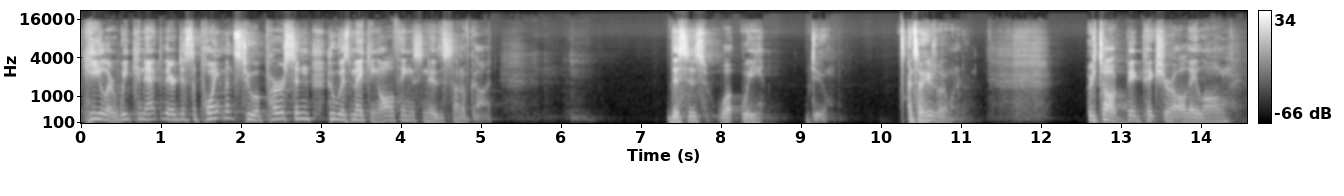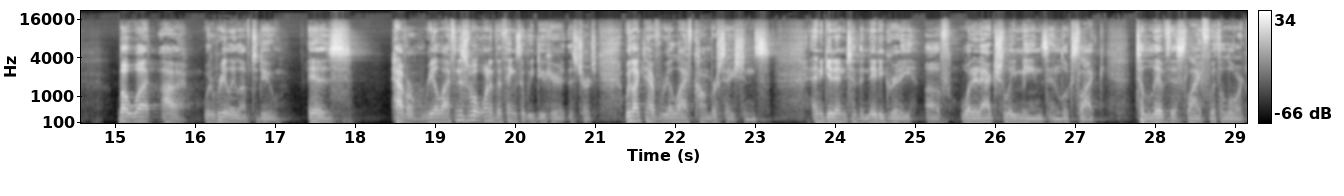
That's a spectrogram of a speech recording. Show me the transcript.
healer, we connect their disappointments to a person who is making all things new, the Son of God. This is what we do. And so here's what I want to do. We could talk big picture all day long, but what I would really love to do is have a real life. And this is what one of the things that we do here at this church. We like to have real life conversations and get into the nitty gritty of what it actually means and looks like to live this life with the Lord.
